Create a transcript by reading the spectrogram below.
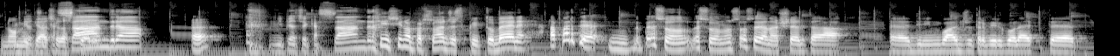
non mi, piace, la storia. Cassandra. Eh? Mi piace Cassandra. Sì, sì, no, il personaggio è scritto bene. A parte, adesso, adesso non so se è una scelta eh, di linguaggio, tra virgolette,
